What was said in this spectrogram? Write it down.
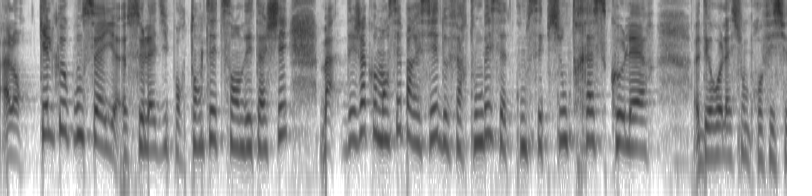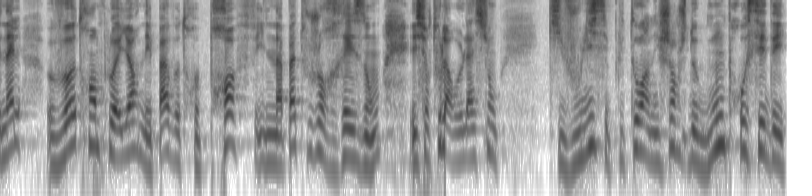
Alors quelques conseils, cela dit, pour tenter de s'en détacher. Bah déjà commencer par essayer de faire tomber cette conception très scolaire des relations professionnelles votre employeur n'est pas votre prof, il n'a pas toujours raison. Et surtout, la relation qui vous lie, c'est plutôt un échange de bons procédés.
